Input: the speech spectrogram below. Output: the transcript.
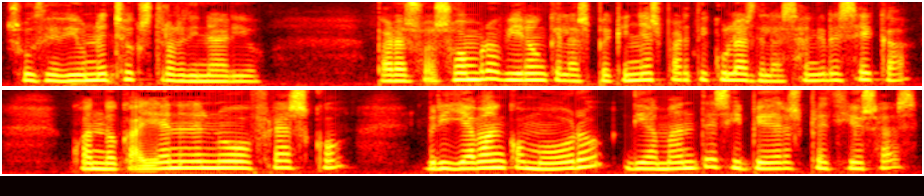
sucedió un hecho extraordinario. Para su asombro vieron que las pequeñas partículas de la sangre seca, cuando caían en el nuevo frasco, brillaban como oro, diamantes y piedras preciosas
